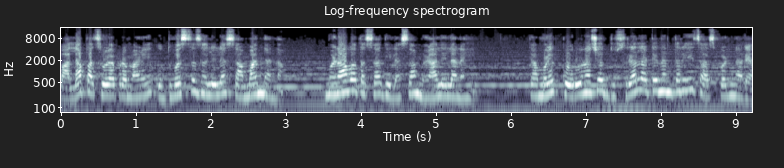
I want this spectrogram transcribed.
पालापाचोळ्याप्रमाणे उद्ध्वस्त झालेल्या सामान्यांना म्हणावा तसा दिलासा मिळालेला नाही. त्यामुळे कोरोनाच्या दुसऱ्या लाटेनंतरही चाच पडणाऱ्या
